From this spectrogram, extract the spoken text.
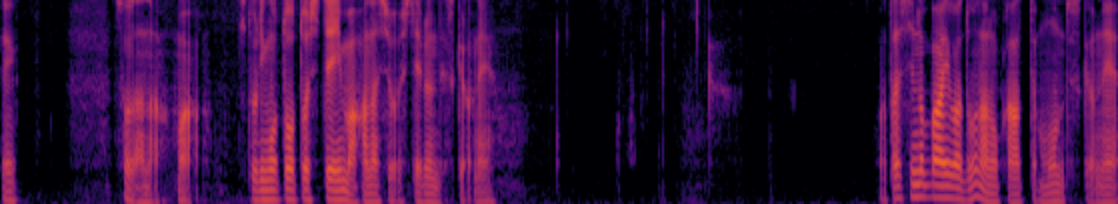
でそうだな。まあ独り言として今話をしてるんですけどね。私の場合はどうなのかって思うんですけどね、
